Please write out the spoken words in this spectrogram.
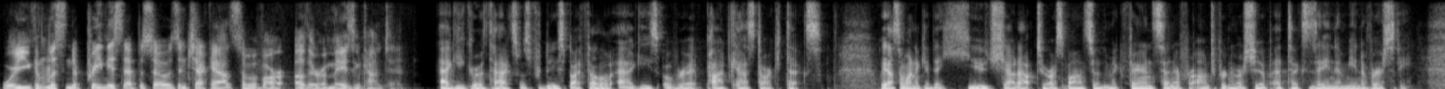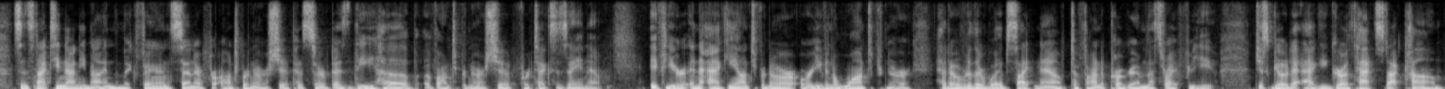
where you can listen to previous episodes and check out some of our other amazing content. Aggie Growth Hacks was produced by fellow Aggies over at Podcast Architects. We also want to give a huge shout out to our sponsor, the McFerrin Center for Entrepreneurship at Texas A&M University. Since 1999, the McFerrin Center for Entrepreneurship has served as the hub of entrepreneurship for Texas A&M. If you're an Aggie entrepreneur or even a entrepreneur, head over to their website now to find a program that's right for you. Just go to aggiegrowthhacks.com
